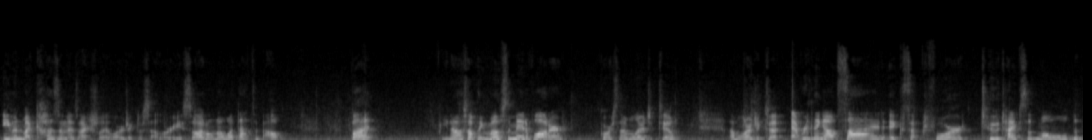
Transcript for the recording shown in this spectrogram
even my cousin is actually allergic to celery, so I don't know what that's about. But, you know, something mostly made of water, of course I'm allergic to. I'm allergic to everything outside except for two types of mold.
